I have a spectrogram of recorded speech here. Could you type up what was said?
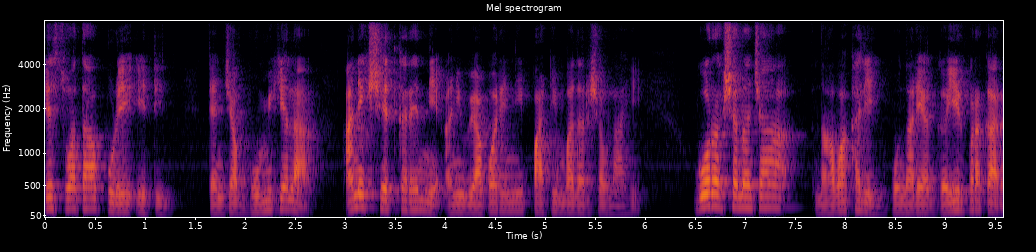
ते स्वतः पुढे येतील. त्यांच्या भूमिकेला अनेक शेतकऱ्यांनी आणि व्यापाऱ्यांनी पाठिंबा दर्शवला आहे. गोरक्षणाच्या नावाखाली होणाऱ्या गैरप्रकार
